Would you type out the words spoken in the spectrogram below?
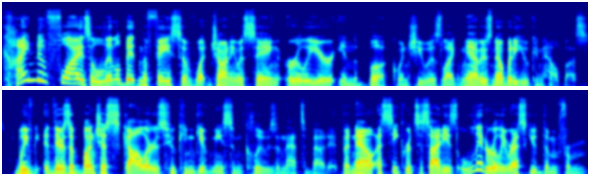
kind of flies a little bit in the face of what Johnny was saying earlier in the book when she was like, "Yeah, there's nobody who can help us. We've there's a bunch of scholars who can give me some clues, and that's about it." But now a secret society has literally rescued them from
